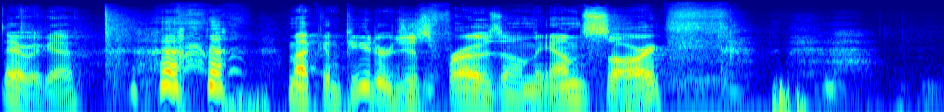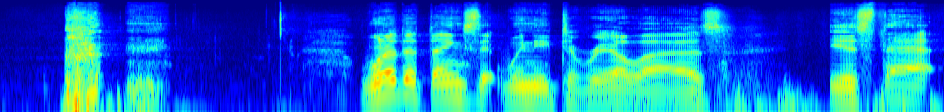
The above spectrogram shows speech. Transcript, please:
There we go. My computer just froze on me. I'm sorry. One of the things that we need to realize is that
